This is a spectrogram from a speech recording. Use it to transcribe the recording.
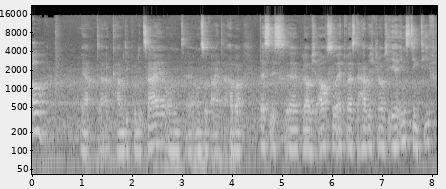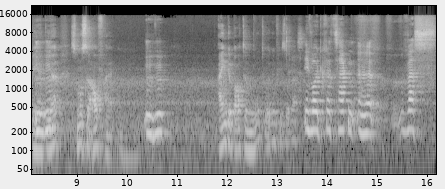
Oh. Ja, da kam die Polizei und, äh, und so weiter. Aber das ist, äh, glaube ich, auch so etwas, da habe ich, glaube ich, eher instinktiv reagiert. Es mhm. musst du aufhalten. Mhm. Eingebaute Mut, irgendwie sowas? Ich wollte gerade sagen, äh, was,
